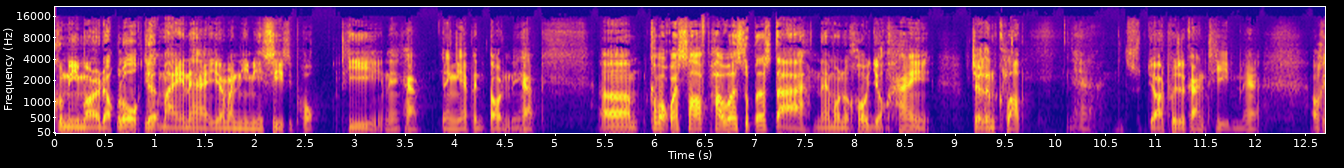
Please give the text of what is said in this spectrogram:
คุณมีมรดกโลกเยอะไหมนะฮะเยอรมนีมี 46 ที่นะครับ อย่างเงี้ยเป็นต้นนะครับเขาบอกว่าซอฟต์พาวเวอร์ซูเปอร์สตาร์ใน Monocle ยกให้เจอร์เกนคล็อปป์นะฮะยอดผู้จัดการทีมนะฮะโอเค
